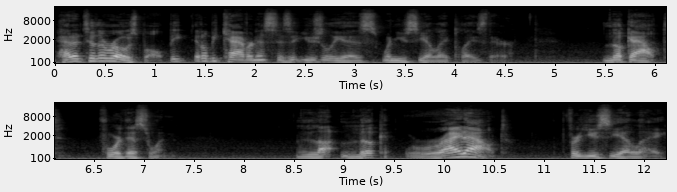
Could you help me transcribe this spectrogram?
headed to the Rose Bowl. It'll be cavernous as it usually is when UCLA plays there. Look out for this one. Look right out for UCLA.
